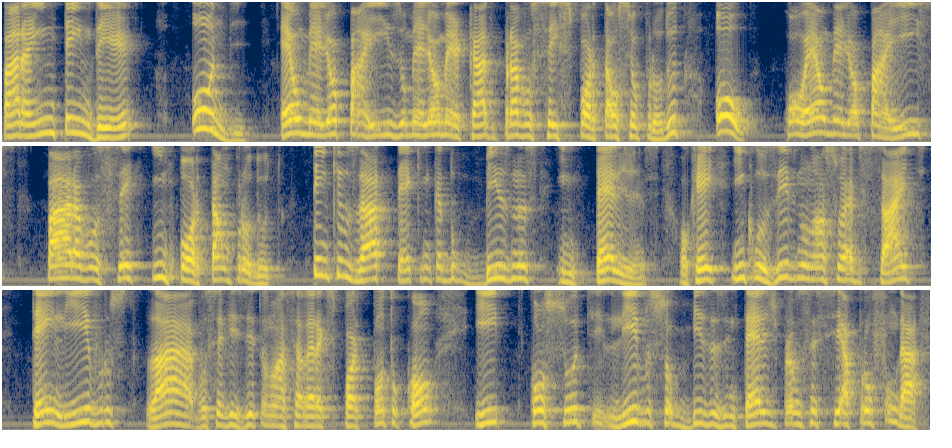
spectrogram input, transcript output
para entender onde é o melhor país, o melhor mercado para você exportar o seu produto ou qual é o melhor país para você importar um produto? tem que usar a técnica do Business Intelligence, ok? Inclusive no nosso website tem livros, lá você visita no acelerexport.com e consulte livros sobre Business Intelligence para você se aprofundar.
